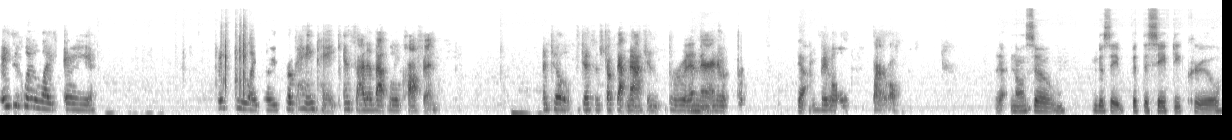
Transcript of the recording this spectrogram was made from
basically like a basically like a propane tank inside of that little coffin until Jensen struck that match and threw it in Mhm. there and it Yeah. big old fireball. Yeah, and also I'm gonna say with the safety crew,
